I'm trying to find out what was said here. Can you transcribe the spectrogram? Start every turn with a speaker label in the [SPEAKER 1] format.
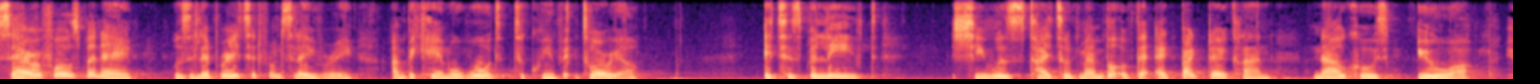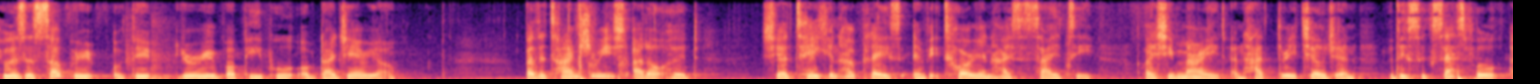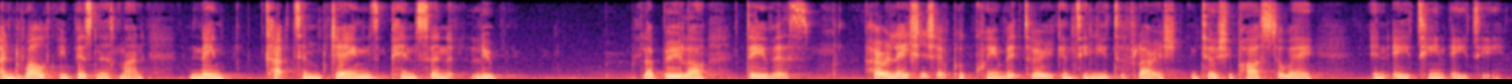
[SPEAKER 1] Sarah Forbes Bonetta was liberated from slavery and became a ward to Queen Victoria. It is believed she was titled member of the Egbado clan, now called Yewa, who is a subgroup of the Yoruba people of Nigeria. By the time she reached adulthood, she had taken her place in Victorian high society, where she married and had three children with a successful and wealthy businessman named Captain James Pinson Labulo Davis. Her relationship with Queen Victoria continued to flourish until she passed away in 1880.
